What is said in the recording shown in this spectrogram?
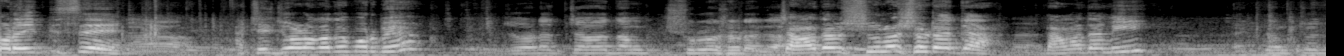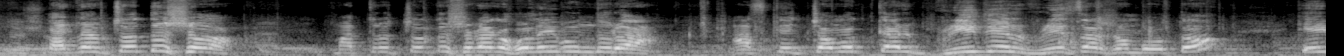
ওরাই দিছে। হ্যাঁ। আচ্ছা জোড়া কত পড়বে? জোড়া চাওয়া দাম ষোলোশো টাকা। চাওয়া দাম ষোলোশো টাকা। দামাদামি? একদম চোদ্দশো। একদম চোদ্দশো। মাত্র চোদ্দশো টাকা হলেই বন্ধুরা আজকে চমৎকার ব্রিজেল রেসার সম্ভবত এই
